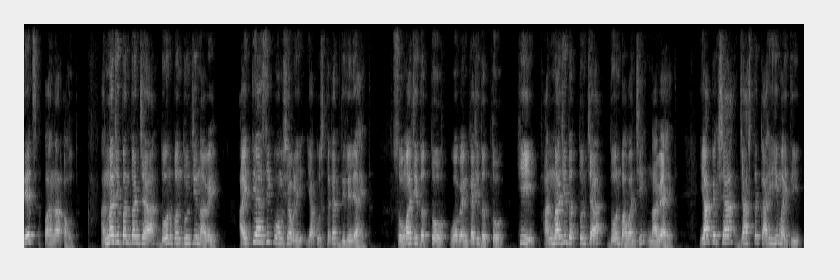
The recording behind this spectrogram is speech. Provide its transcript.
तेच पाहणार आहोत. अण्णाजी पंतांच्या दोन बंधूंची नावे ऐतिहासिक वंशावळी या पुस्तकात दिलेली आहेत. सोमाजी दत्तो व व्यंकाजी दत्तो ही अण्णाजी दत्तोंच्या दोन भावांची नावे आहेत. यापेक्षा जास्त काहीही माहिती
